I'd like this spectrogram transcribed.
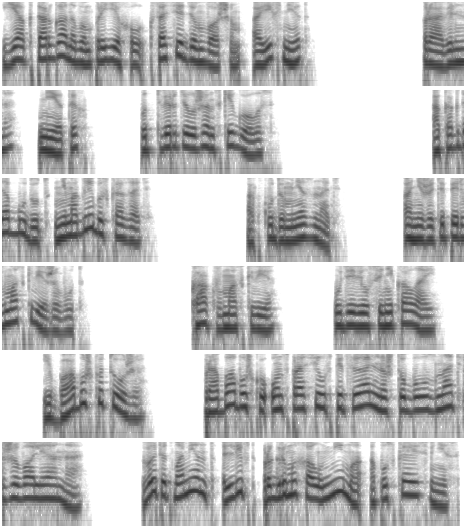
«Я к Таргановым приехал, к соседям вашим, а их нет». «Правильно, нет их», — подтвердил женский голос. А когда будут, не могли бы сказать? Откуда мне знать? Они же теперь в Москве живут. Как в Москве? Удивился Николай. И бабушка тоже. Про бабушку он спросил специально, чтобы узнать, жива ли она. В этот момент лифт прогромыхал мимо, опускаясь вниз.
